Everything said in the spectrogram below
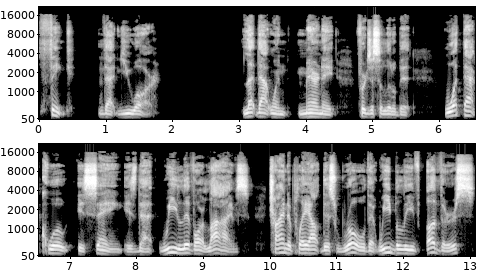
think that you are. Let that one marinate for just a little bit. What that quote is saying is that we live our lives trying to play out this role that we believe others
